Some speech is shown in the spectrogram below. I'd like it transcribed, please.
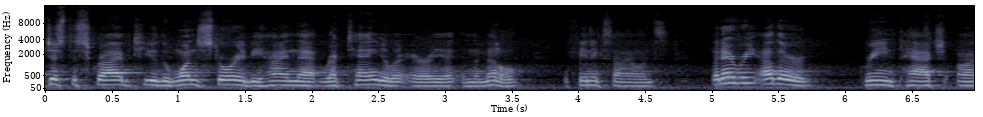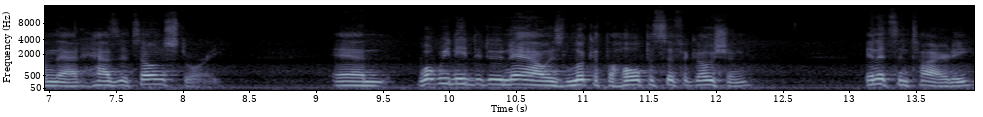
just described to you the one story behind that rectangular area in the middle, the Phoenix Islands, but every other green patch on that has its own story. And what we need to do now is look at the whole Pacific Ocean in its entirety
